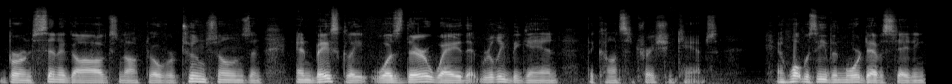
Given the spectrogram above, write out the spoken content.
burned synagogues, knocked over tombstones, and, and basically was their way that really began the concentration camps. And what was even more devastating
